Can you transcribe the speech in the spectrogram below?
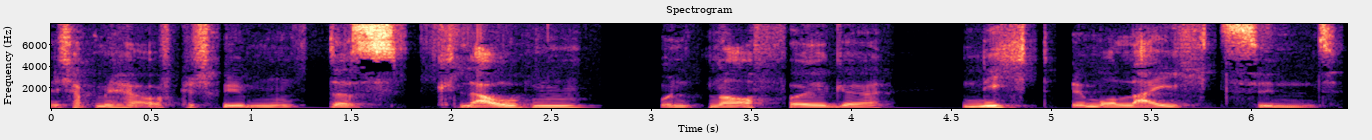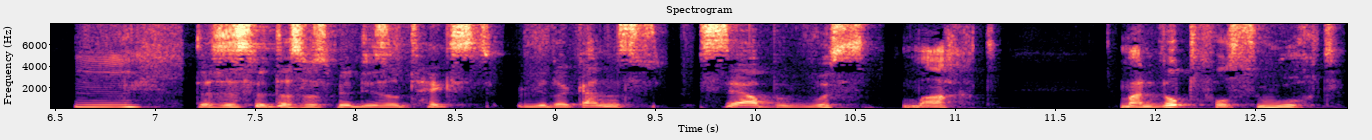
Ich habe mir hier aufgeschrieben, dass Glauben und Nachfolge nicht immer leicht sind. Hm. Das ist so das, was mir dieser Text wieder ganz sehr bewusst macht. Man wird versucht,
